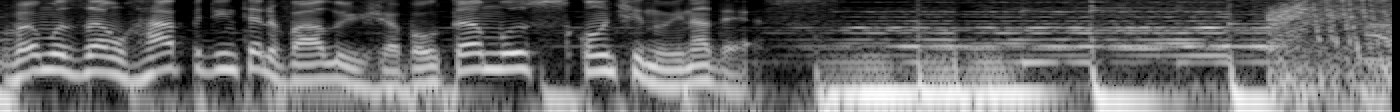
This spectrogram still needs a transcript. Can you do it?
Vamos a um rápido intervalo e já voltamos. Continue na 10. A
